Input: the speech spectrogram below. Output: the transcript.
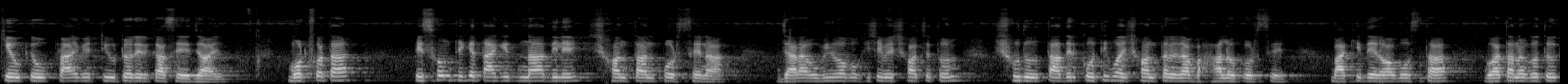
কেউ কেউ প্রাইভেট টিউটরের কাছে যায়। মোট কথা, পেছন থেকে তাগিদ না দিলে সন্তান পড়ছে না। যারা অভিভাবক হিসেবে সচেতন, শুধু তাদের কতিপয় সন্তানেরা ভালো করছে। বাকিদের অবস্থা গতানুগতিক।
